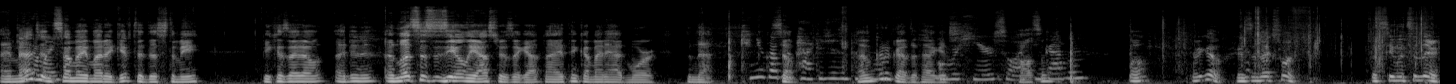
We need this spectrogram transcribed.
I imagine somebody might have gifted this to me because I don't, I didn't, unless this is the only Astros I got, but I think I might have had more than that. Can you grab so, the packages and put I'm them to grab the package. over here so I can grab them? Well, here we go. Here's the next one. Let's see what's in there.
